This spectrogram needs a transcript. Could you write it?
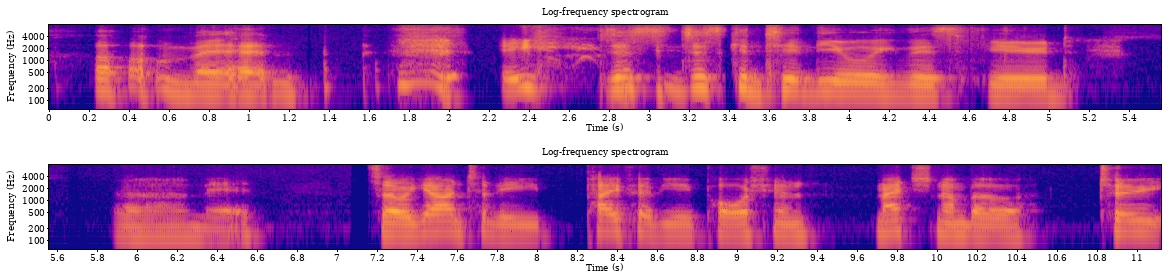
oh man. Just just continuing this feud. Oh man. So we go into the pay per view portion. Match number two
